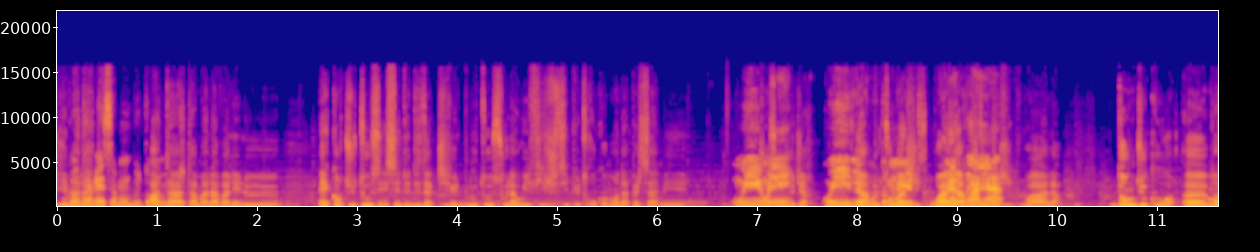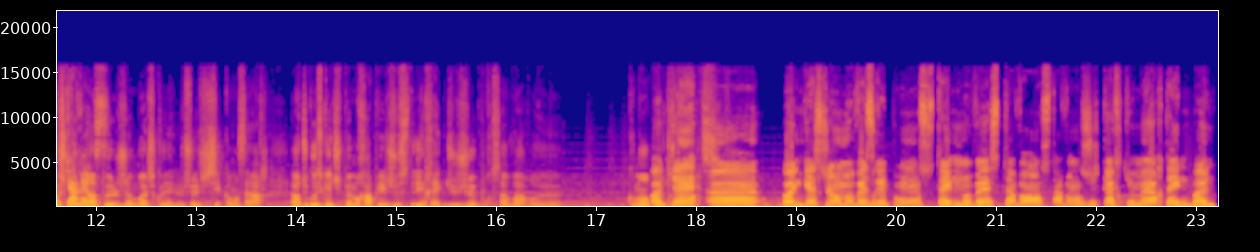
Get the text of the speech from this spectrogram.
il est malade. caresser mon bouton. Ah, t'as mal avalé le. Eh, quand tu tousses, essaie de désactiver le Bluetooth ou la Wi-Fi. Je sais plus trop comment on appelle ça, mais. Oui, vois ce que je veux oui. dire Oui, Il y a un bouton magique. Ouais, il y a un bouton là. magique. Voilà. Donc, du coup, euh, moi, je connais un peu le jeu. Moi, je connais le jeu. Je sais comment ça marche. Alors, du coup, est-ce que tu peux me rappeler juste les règles du jeu pour savoir euh, comment on peut Ok, tra- participer? euh, bonne question, mauvaise réponse. T'as une mauvaise, t'avances, t'avances jusqu'à ce que tu meurs. T'as une bonne,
